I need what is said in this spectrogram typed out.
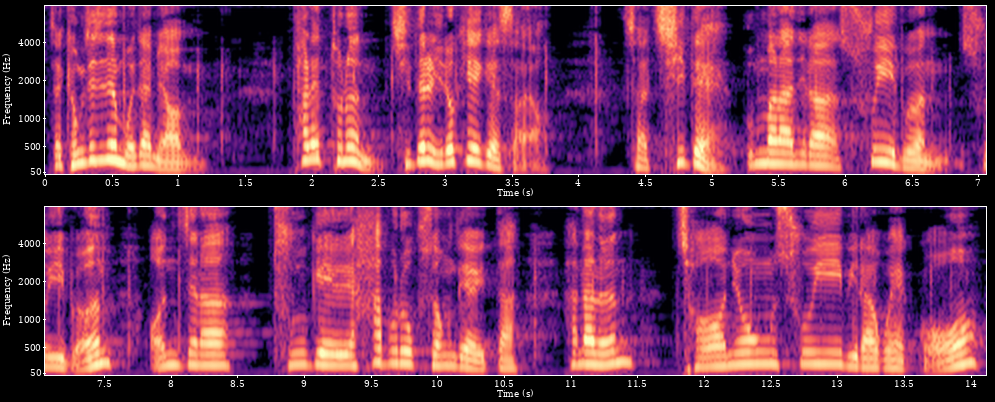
자 경제지대는 뭐냐면 파레토는 지대를 이렇게 얘기했어요 자 지대뿐만 아니라 수입은 수입은 언제나 두 개의 합으로 구성되어 있다. 하나는 전용 수입이라고 했고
